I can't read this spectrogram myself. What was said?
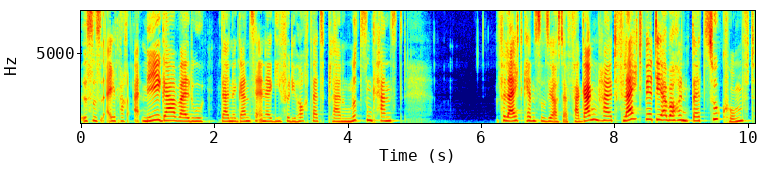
ist es einfach mega, weil du deine ganze Energie für die Hochzeitsplanung nutzen kannst. Vielleicht kennst du sie aus der Vergangenheit, vielleicht wird dir aber auch in der Zukunft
